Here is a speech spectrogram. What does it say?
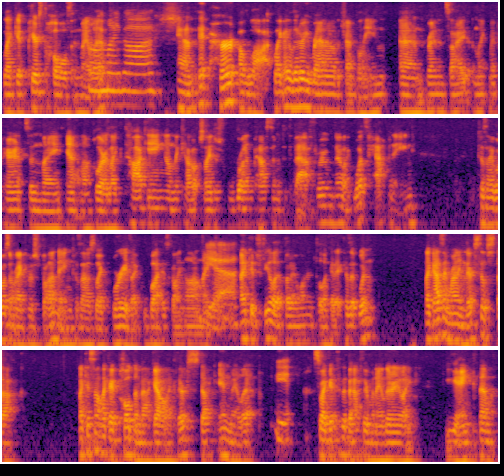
like it pierced the holes in my Oh lip, Oh my gosh. and it hurt a lot. Like I literally ran out of the trampoline and ran inside, and like my parents and my aunt and uncle are like talking on the couch, and I just run past them into the bathroom. And they're like, "What's happening?" Because I wasn't like responding because I was like worried, like what is going on? Like yeah. I could feel it, but I wanted to look at it because it wouldn't. Like as I'm running, they're still stuck. Like it's not like I pulled them back out. Like they're stuck in my lip. Yeah. So I get to the bathroom and I literally like yank them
